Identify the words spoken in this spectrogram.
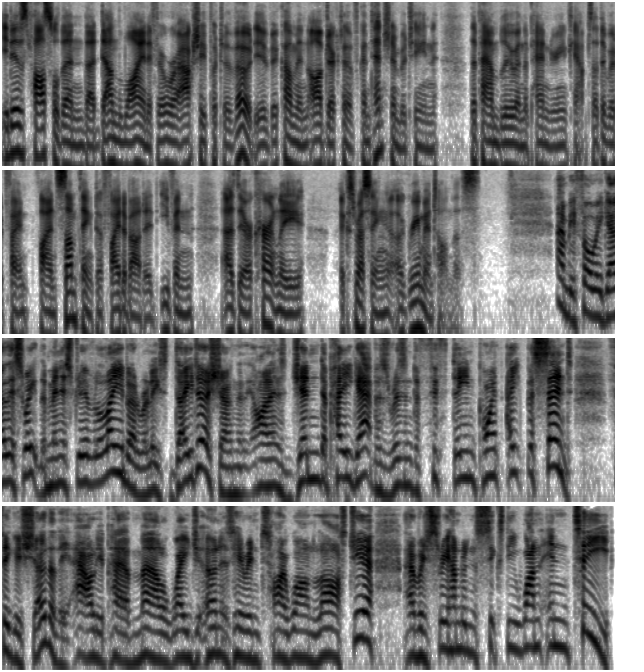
it is possible then that down the line, if it were actually put to a vote, it would become an object of contention between the pan blue and the pan green camps, that they would find, find something to fight about it, even as they are currently expressing agreement on this. And before we go this week, the Ministry of Labour released data showing that the island's gender pay gap has risen to 15.8%. Figures show that the hourly pay of male wage earners here in Taiwan last year averaged 361 NT,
